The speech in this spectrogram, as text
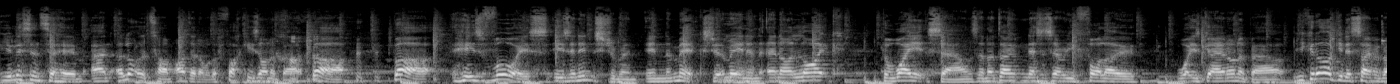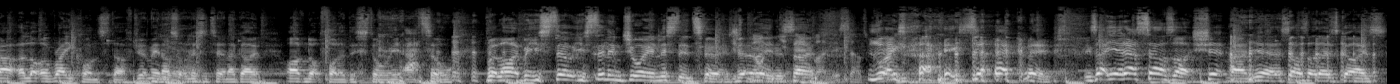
You listen to him, and a lot of the time, I don't know what the fuck he's on about, but but his voice is an instrument in the mix. Do you know what I mean? And and I like the way it sounds, and I don't necessarily follow what he's going on about. You could argue the same about a lot of Raekwon stuff. Do you know what I mean? I sort of listen to it and I go, I've not followed this story at all. but like, but you still you still enjoying listening to it. Do you know what I mean? head like, "This sounds yeah, exactly, exactly, exactly. Yeah, that sounds like shit, man. Yeah, that sounds like those guys.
